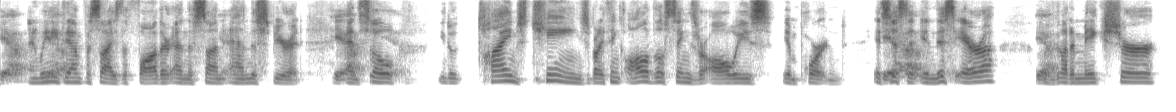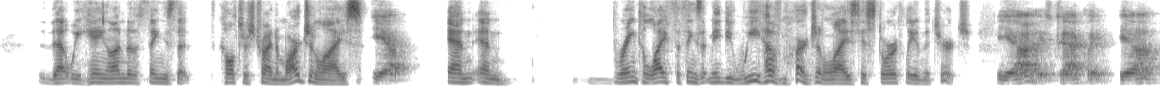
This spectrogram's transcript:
Yeah, and we yeah. need to emphasize the Father and the Son yeah. and the Spirit. Yeah, and so yeah. you know times change but i think all of those things are always important. It's just that in this era we've got to make sure that we hang on to the things that culture is trying to marginalize yeah. and and bring to life the things that maybe we have marginalized historically in the church. Yeah exactly. Yeah.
